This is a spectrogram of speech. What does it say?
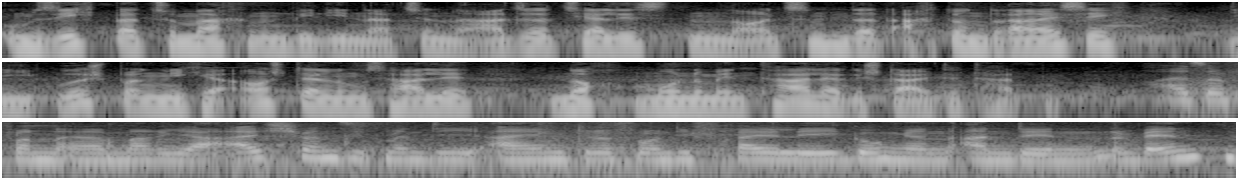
um sichtbar zu machen, wie die Nationalsozialisten 1938 die ursprüngliche Ausstellungshalle noch monumentaler gestaltet hatten. Also von äh, Maria Eichhorn sieht man die Eingriffe und die Freilegungen an den Wänden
